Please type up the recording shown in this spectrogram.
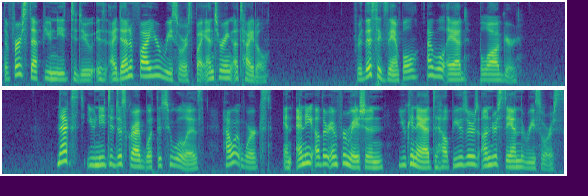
The first step you need to do is identify your resource by entering a title. For this example, I will add Blogger. Next, you need to describe what the tool is, how it works, and any other information you can add to help users understand the resource.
